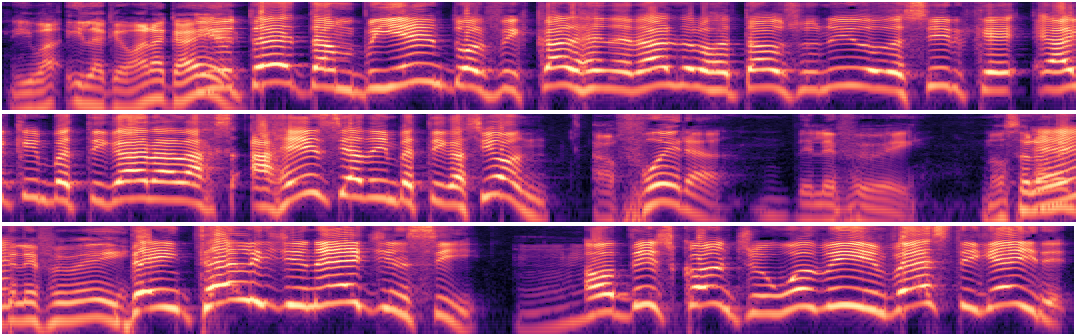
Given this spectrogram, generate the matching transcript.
Y, va- y la que van a Y caer. ustedes están viendo al fiscal general de los Estados Unidos decir que hay que investigar a las agencias de investigación. Afuera del FBI. No solamente ¿eh? el FBI. The intelligence agency of this country will be investigated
